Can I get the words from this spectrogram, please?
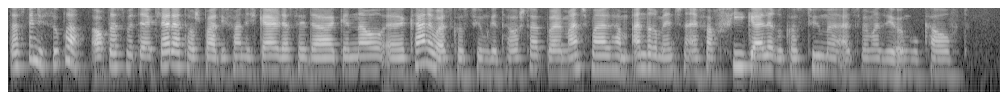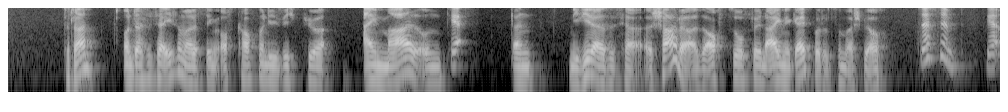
Das finde ich super. Auch das mit der Kleidertauschparty fand ich geil, dass ihr da genau äh, Karnevalskostüm getauscht habt, weil manchmal haben andere Menschen einfach viel geilere Kostüme, als wenn man sie irgendwo kauft. Total. Und das ist ja eh mal das Ding. Oft kauft man die sich für einmal und ja. dann nie wieder. Das ist ja äh, schade. Also auch so für eine eigene Geldbeutel zum Beispiel auch. Das stimmt, ja.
